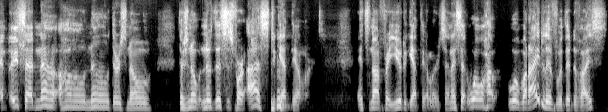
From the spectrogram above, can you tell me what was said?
and they said, "No, oh no, there's no, there's no, no. This is for us to get the alerts. It's not for you to get the alerts." And I said, "Well, how? Well, but I live with the device.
